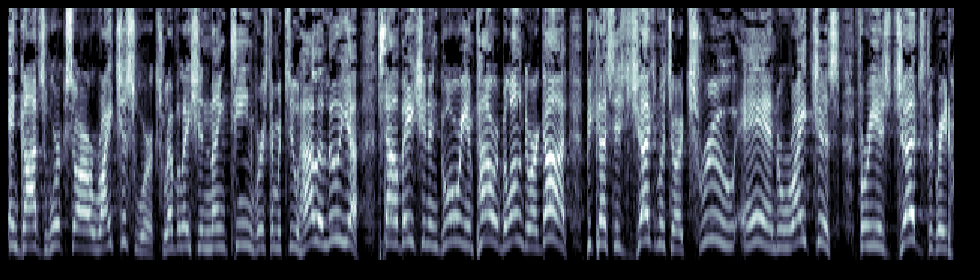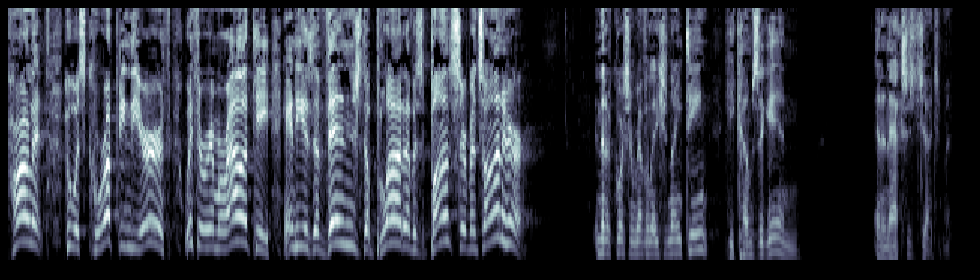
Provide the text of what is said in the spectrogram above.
And God's works are our righteous works. Revelation 19 verse number 2. Hallelujah. Salvation and glory and power belong to our God because his judgments are true and righteous. For he has judged the great harlot who was corrupting the earth with her immorality and he has avenged the blood of his bondservants on her. And then of course in Revelation 19, he comes again and enacts his judgment.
